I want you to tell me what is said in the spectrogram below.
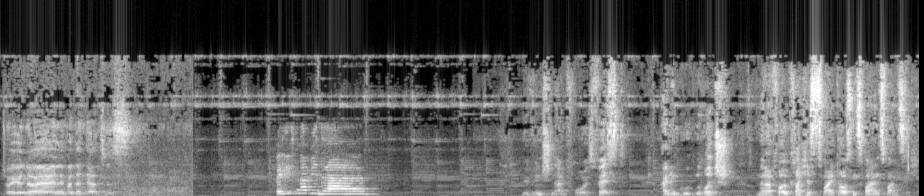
Joyeux Noël et bonne année à tous. Feliz Navidad! Wir wünschen ein frohes Fest, einen guten Rutsch und ein erfolgreiches 2022.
